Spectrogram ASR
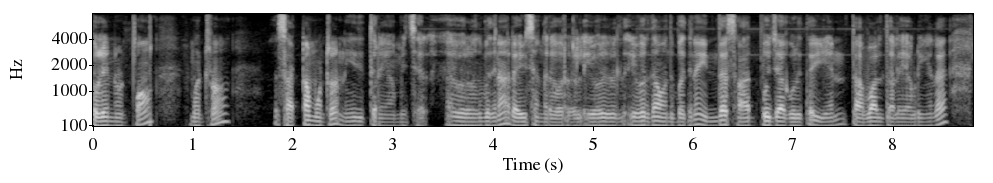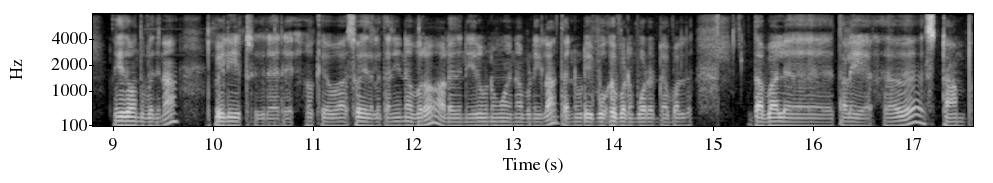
தொழில்நுட்பம் மற்றும் சட்டம் மற்றும் நீதித்துறை அமைச்சர். இவர் வந்து பார்த்திங்கன்னா ரவிசங்கர் அவர்கள். இவர் இவர் தான் வந்து பார்த்திங்கன்னா இந்த சாத் பூஜா குறித்த எண் தபால் தலை அப்படிங்கிற இதை வந்து பார்த்திங்கன்னா வெளியிட்டிருக்கிறாரு. ஓகேவா ஸோ இதில் தனிநபரோ அல்லது நிறுவனமோ என்ன பண்ணிக்கலாம் தன்னுடைய புகைப்படம் போட தபால் தபால் தலையை அதாவது ஸ்டாம்ப்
